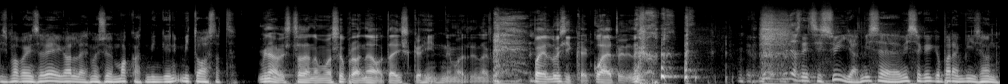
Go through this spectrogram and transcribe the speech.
siis ma panin selle veega alla ja siis ma söön makat mingi mitu aastat. mina vist olen oma sõbra näo täis köhinud niimoodi nagu, panin lusika ja kohe tuli nagu. kuidas neid siis süüa, mis see, mis see kõige parem viis on?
